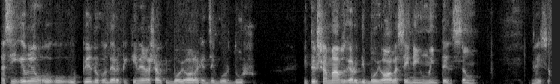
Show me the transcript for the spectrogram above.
Assim, eu lembro, o, o Pedro, quando era pequeno, ele achava que boiola quer dizer gorducho. Então ele chamava os garotos de boiola sem nenhuma intenção não é isso?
